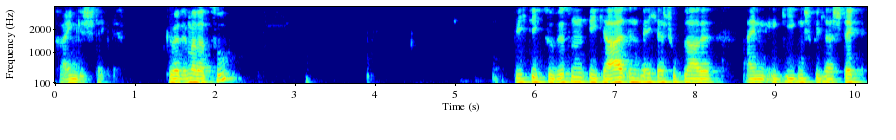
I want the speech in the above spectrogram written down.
reingesteckt. Gehört immer dazu. Wichtig zu wissen, egal in welcher Schublade ein Gegenspieler steckt,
